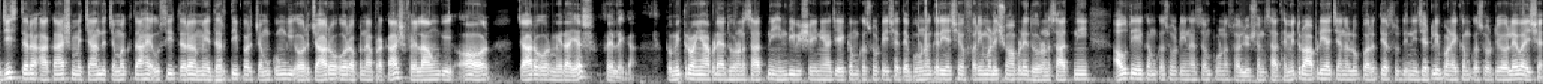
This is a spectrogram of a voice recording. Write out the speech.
जिस तरह आकाश में चांद चमकता है उसी तरह मैं धरती पर चमकूंगी और चारों ओर अपना प्रकाश फैलाऊंगी और ચારો ઓર મેરા યશ ફેલેગા તો મિત્રો અહીંયા આપણે આ ધોરણ સાતની હિન્દી વિષયની આ જે એકમ કસોટી છે તે પૂર્ણ કરીએ છીએ ફરી મળીશું આપણે ધોરણ સાતની આવતી એકમ કસોટીના સંપૂર્ણ સોલ્યુશન સાથે મિત્રો આપણી આ ચેનલ ઉપર અત્યાર સુધીની જેટલી પણ એકમ કસોટીઓ લેવાય છે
